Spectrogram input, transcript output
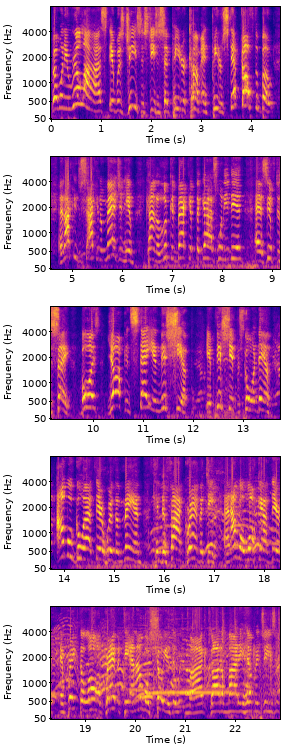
But when he realized it was Jesus, Jesus said, Peter, come. And Peter stepped off the boat. And I can just I can imagine him kind of looking back at the guys when he did, as if to say, Boys, y'all can stay in this ship. If this ship is going down, I'm gonna go out there where the man can defy gravity, and I'm gonna walk out there and break the law of gravity, and I'm gonna show you that my God Almighty, help me, Jesus.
